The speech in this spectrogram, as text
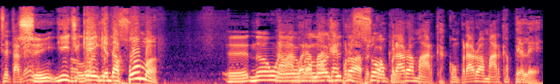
Você tá vendo? Sim. E de A quem? Que é da Puma? É, não, Não, é agora uma a marca loja é de própria. Compraram a marca. Compraram a marca Pelé.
